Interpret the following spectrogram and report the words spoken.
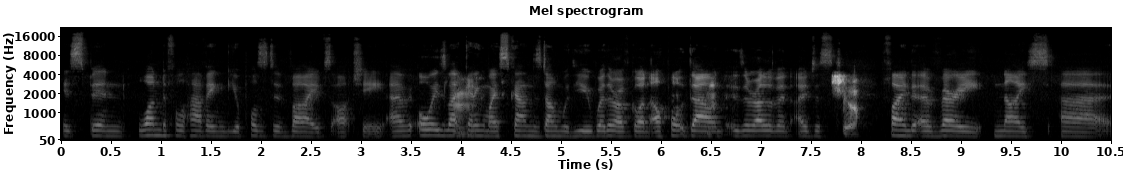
It's been wonderful having your positive vibes, Archie. I always like mm. getting my scans done with you, whether I've gone up or down is irrelevant. I just sure. find it a very nice. Uh,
